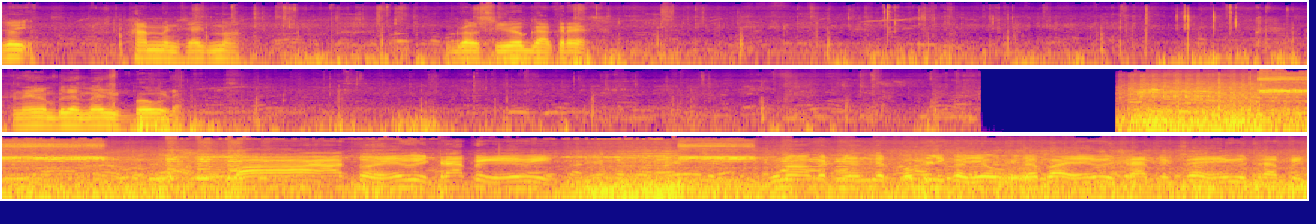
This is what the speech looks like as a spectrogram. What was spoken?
જોઈ સામેની સાઈડમાં ગર્લ્સ યોગા કરે અને એમાં બધા મેરી ભવડા ભાઈ આ તો હેવી ટ્રાફિક હેવી જુનાગઢની અંદર પબ્લિક જ એવું છે ભાઈ હેવી ટ્રાફિક છે હેવી ટ્રાફિક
